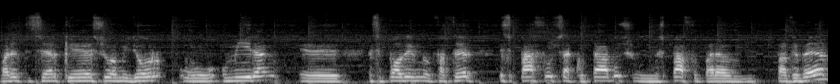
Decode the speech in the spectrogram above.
parece ser que eso a mellor o, o miran eh, se poden facer espazos acotados, un espazo para, para beber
